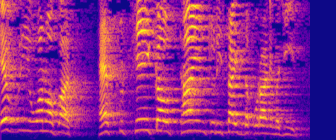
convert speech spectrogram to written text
every one of us has to take out time to recite the Quran Majid.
